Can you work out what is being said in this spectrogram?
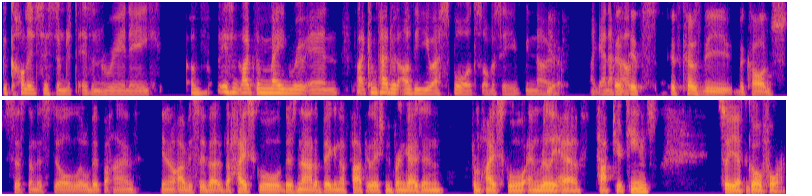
the college system just isn't really of isn't like the main route in like compared with other US sports. Obviously, we know yeah. like NFL. It, it's it's because the the college system is still a little bit behind you know obviously the the high school there's not a big enough population to bring guys in from high school and really have top tier teams. So you have to go for it.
